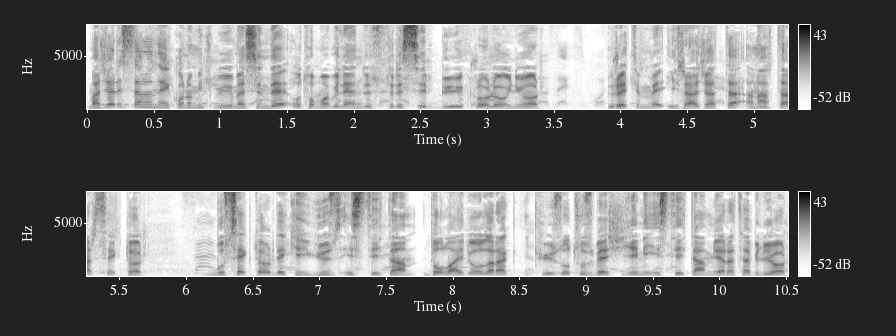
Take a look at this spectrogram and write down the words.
Macaristan'ın ekonomik büyümesinde otomobil endüstrisi büyük rol oynuyor. Üretim ve ihracatta anahtar sektör. Bu sektördeki 100 istihdam dolaylı olarak 235 yeni istihdam yaratabiliyor.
